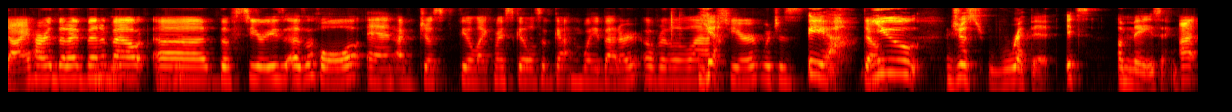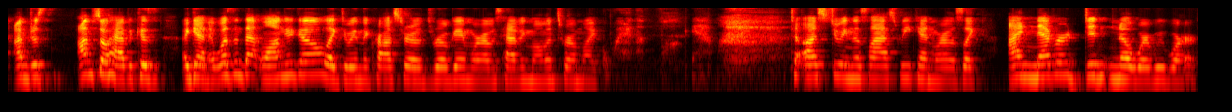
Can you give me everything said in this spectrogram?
diehard that I've been Mhm. about uh, the series as a whole, and I just feel like my skills have gotten way better over the last year, which is Yeah, Dope. you just rip it. It's amazing. I, I'm just I'm so happy because again, it wasn't that long ago, like doing the Crossroads road game where I was having moments where I'm like, where the fuck am I? To us doing this last weekend where I was like, I never didn't know where we were.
